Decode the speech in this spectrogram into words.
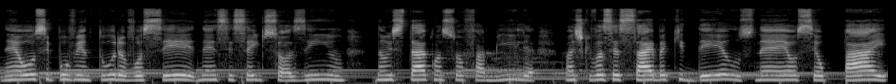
né, ou se porventura você né, se sente sozinho não está com a sua família, mas que você saiba que Deus, né, é o seu pai,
